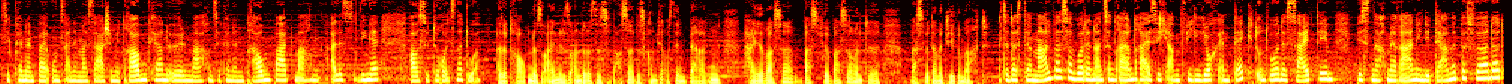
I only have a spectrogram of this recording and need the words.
Sie können bei uns eine Massage mit Traubenkernöl machen, Sie können ein Traubenbad machen, alles Dinge aus Südtirols Natur. Also Trauben das eine, das andere ist das Wasser, das kommt ja aus den Bergen, Heilwasser. Was für Wasser und äh, was wird damit hier gemacht? Also das Thermalwasser wurde 1933 am Fiegeljoch entdeckt und wurde seitdem bis nach Meran in die Therme befördert.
